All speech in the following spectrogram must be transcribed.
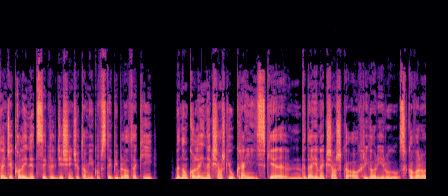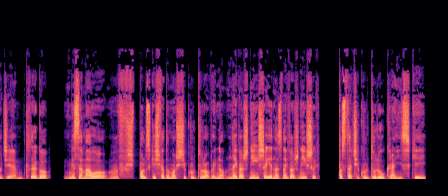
będzie kolejny cykl dziesięciu tomików z tej biblioteki. Będą kolejne książki ukraińskie. Wydajemy książkę o Hrigoriru Skoworodzie, którego za mało w polskiej świadomości kulturowej. No, najważniejsze, jedna z najważniejszych postaci kultury ukraińskiej,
